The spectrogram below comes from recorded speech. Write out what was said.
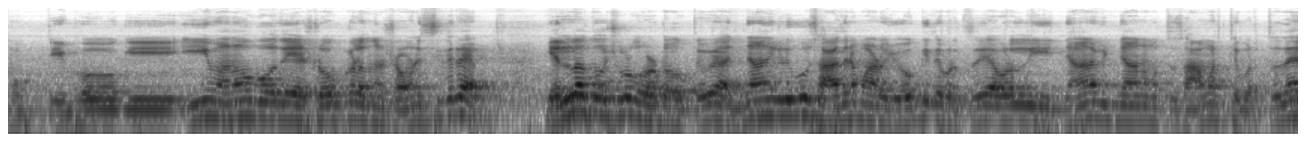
ಮುಕ್ತಿ ಭೋಗಿ. ಈ ಮನೋಬೋಧೆಯ ಶ್ಲೋಕಗಳನ್ನು ಶ್ರವಣಿಸಿದರೆ ಎಲ್ಲ ದೋಷಗಳು ಹೊರಟು ಹೋಗ್ತವೆ ಅಜ್ಞಾನಿಗಳಿಗೂ ಸಾಧನೆ ಮಾಡುವ ಯೋಗ್ಯತೆ ಬರ್ತದೆ. ಅವರಲ್ಲಿ ಜ್ಞಾನ ವಿಜ್ಞಾನ ಮತ್ತು ಸಾಮರ್ಥ್ಯ ಬರ್ತದೆ.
